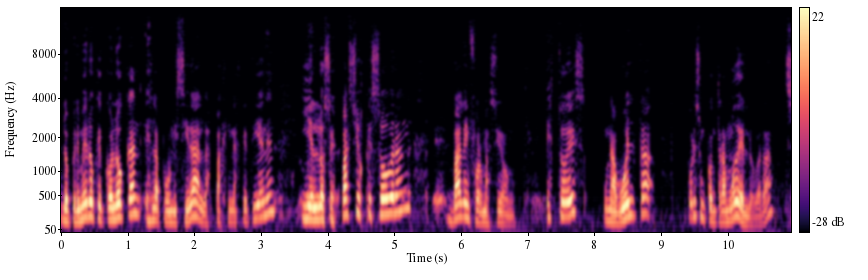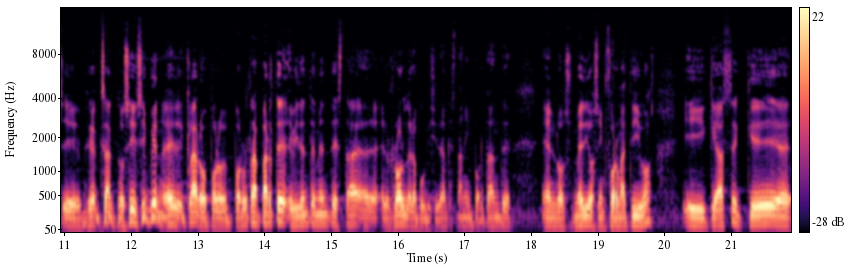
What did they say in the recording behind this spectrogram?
lo primero que colocan es la publicidad en las páginas que tienen y en los espacios que sobran eh, va la información. Esto es una vuelta, por eso un contramodelo, ¿verdad? Sí, exacto, sí, sí, bien, eh, claro, por, otra parte, evidentemente está eh, el rol de la publicidad que es tan importante en los medios informativos y que hace que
